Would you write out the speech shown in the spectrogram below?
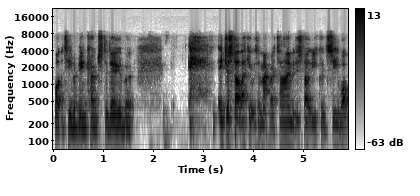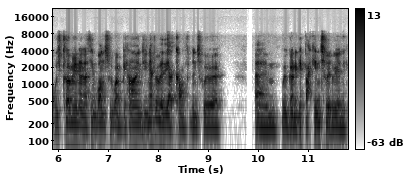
what the team are being coached to do. But it just felt like it was a matter of time. It just felt you could see what was coming, and I think once we went behind, you never really had confidence we were um, we were going to get back into it. Really,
